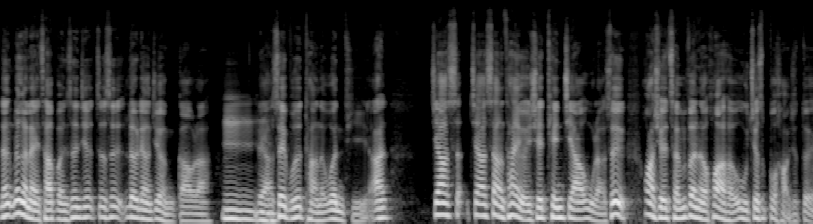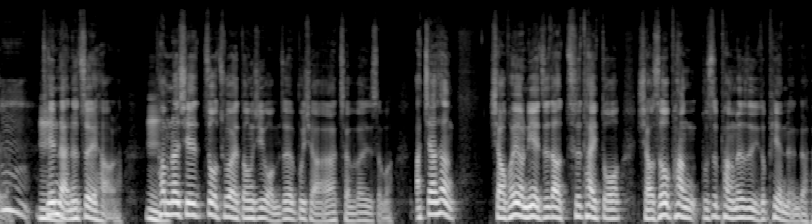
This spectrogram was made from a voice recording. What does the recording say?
那那个奶茶本身就就是热量就很高啦。嗯，对啊，所以不是糖的问题啊，加上加上它有一些添加物了，所以化学成分的化合物就是不好就对了。嗯，天然的最好了。嗯，他们那些做出来的东西，我们真的不晓得它成分是什么啊。加上小朋友，你也知道，吃太多，小时候胖不是胖，那是你都骗人的。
